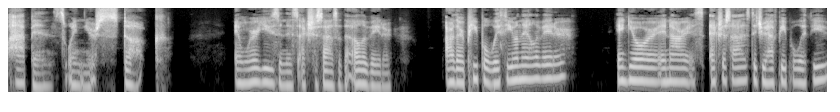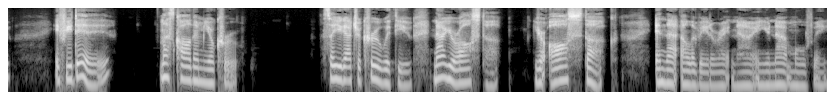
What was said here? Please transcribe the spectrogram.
happens when you're stuck? And we're using this exercise of the elevator. Are there people with you in the elevator? In your in our exercise, did you have people with you? If you did, let's call them your crew. So you got your crew with you. Now you're all stuck. You're all stuck in that elevator right now and you're not moving.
